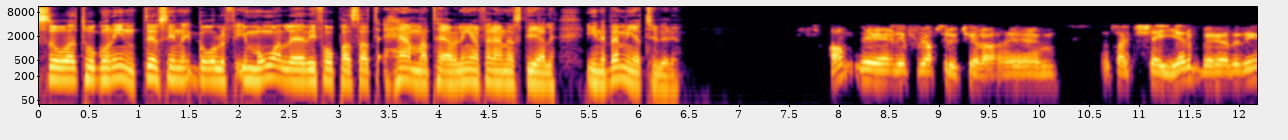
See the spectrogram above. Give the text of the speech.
så tog hon inte sin golf i mål. Vi får hoppas att hemmatävlingen för hennes del innebär mer tur. Ja, det, det får vi absolut göra. Ehm, som sagt, tjejer behöver vi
